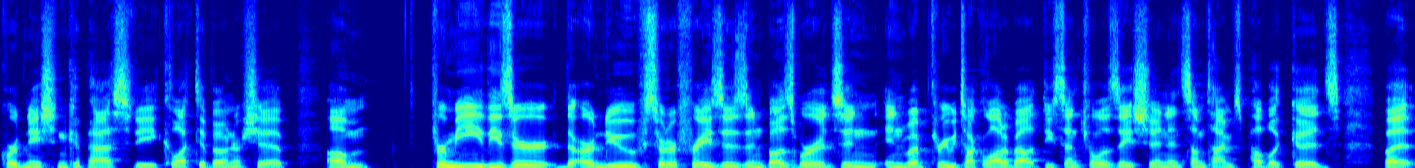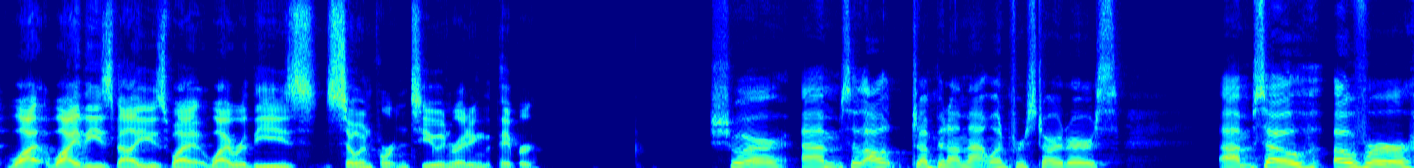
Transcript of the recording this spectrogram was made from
coordination capacity, collective ownership. Um, for me, these are are new sort of phrases and buzzwords. In in Web three, we talk a lot about decentralization and sometimes public goods. But why why these values? Why why were these so important to you in writing the paper? Sure. Um, so I'll jump in on that one for starters. Um, so over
